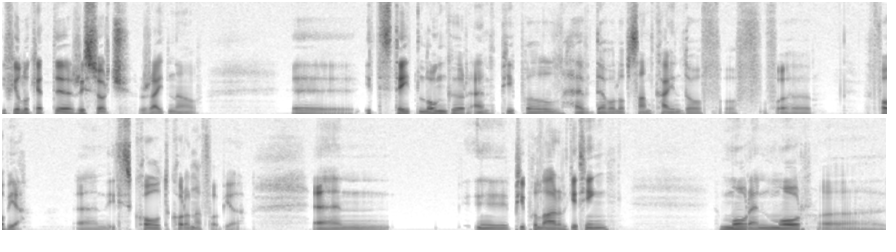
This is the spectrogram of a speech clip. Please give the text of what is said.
if you look at the research right now, uh, it stayed longer and people have developed some kind of, of, uh, phobia and it is called coronaphobia and uh, people are getting more and more uh,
